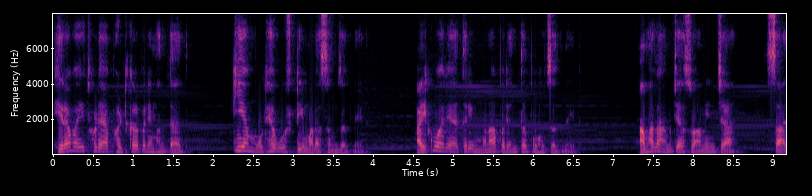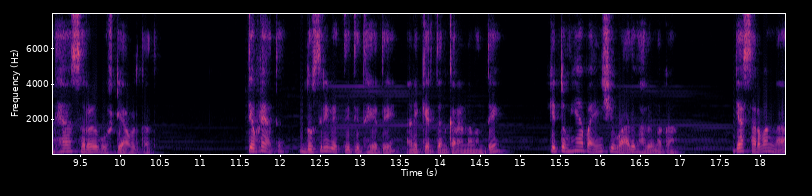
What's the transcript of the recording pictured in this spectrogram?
हिराबाई थोड्या फटकळपणे म्हणतात की या मोठ्या गोष्टी मला समजत नाहीत. ऐकू आल्या तरी मनापर्यंत पोहोचत नाहीत. आम्हाला आमच्या स्वामींच्या साध्या सरळ गोष्टी आवडतात. तेवढ्यात दुसरी व्यक्ती तिथे येते आणि कीर्तनकारांना म्हणते की तुम्ही या बाईंशी वाद घालू नका. या सर्वांना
